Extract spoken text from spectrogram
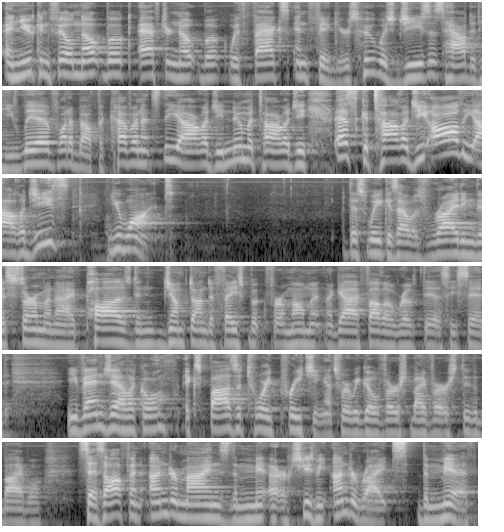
And you can fill notebook after notebook with facts and figures. Who was Jesus? How did he live? What about the covenants, theology, pneumatology, eschatology, all the ologies you want. This week, as I was writing this sermon, I paused and jumped onto Facebook for a moment, and a guy I follow wrote this. He said, Evangelical expository preaching, that's where we go verse by verse through the Bible, says often undermines the, or excuse me, underwrites the myth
